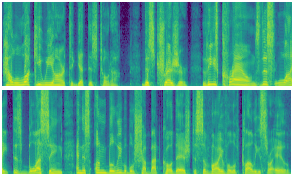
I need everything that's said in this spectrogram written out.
How lucky we are to get this Torah this treasure, these crowns, this light, this blessing, and this unbelievable Shabbat Kodesh, the survival of Klal Yisrael.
